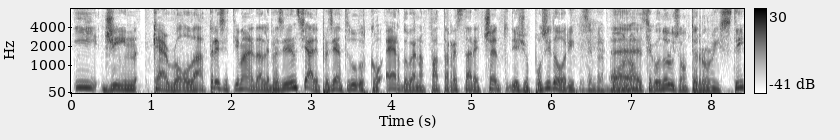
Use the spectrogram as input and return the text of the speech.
E. Jean Carroll. A tre settimane dalle presidenziali, il presidente turco Erdogan ha fatto arrestare 110 oppositori. Mi sembra buono. Eh, secondo lui sono terroristi.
